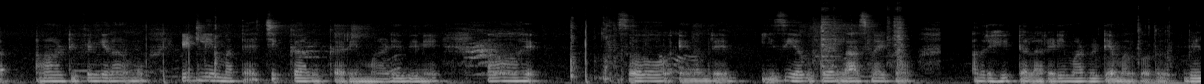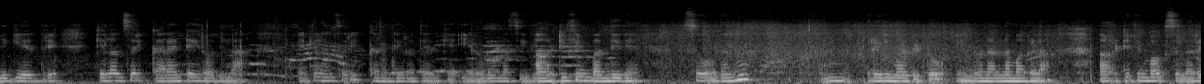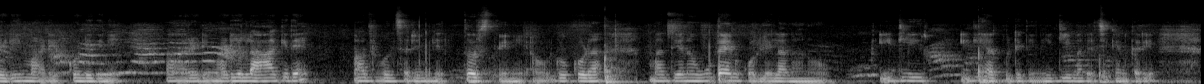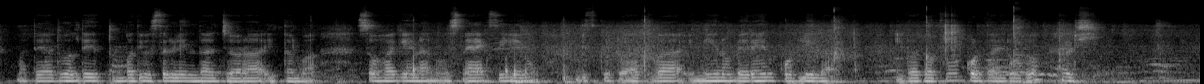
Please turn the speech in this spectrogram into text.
ಟಿಫಿನ್ಗೆ ನಾನು ಇಡ್ಲಿ ಮತ್ತು ಚಿಕನ್ ಕರಿ ಮಾಡಿದ್ದೀನಿ. ಸೊ ಏನಂದರೆ ಈಸಿ ಆಗುತ್ತೆ ಲಾಸ್ಟ್ ನೈಟು ಅಂದರೆ ಹಿಟ್ಟೆಲ್ಲ ರೆಡಿ ಮಾಡಿಬಿಟ್ಟೆ, ಮಲ್ಗೋದು. ಬೆಳಿಗ್ಗೆ ಎದ್ದರೆ ಕೆಲವೊಂದು ಸರಿ ಕರೆಂಟೇ ಇರೋದಿಲ್ಲ. ಕೆಲವೊಂದು ಸರಿ ಕರೆಂಟ್ ಇರುತ್ತೆ, ಅದಕ್ಕೆ ಎರಡು ಮಸೀದಿ ಟಿಫಿನ್ ಬಂದಿದೆ. ಸೊ ಅದನ್ನು ರೆಡಿ ಮಾಡಿಬಿಟ್ಟು ಇನ್ನು ನನ್ನ ಮಗಳ ಟಿಫಿನ್ ಬಾಕ್ಸ್ ಎಲ್ಲ ರೆಡಿ ಮಾಡಿ ಇಟ್ಕೊಂಡಿದ್ದೀನಿ ರೆಡಿ ಮಾಡಿ ಎಲ್ಲ ಆಗಿದೆ. ಆದರೂ ಒಂದು ಸರಿ ನಿಮಗೆ ತೋರಿಸ್ತೀನಿ. ಅವ್ರಿಗೂ ಕೂಡ ಮಧ್ಯಾಹ್ನ ಊಟ ಏನು ಕೊಡಲಿಲ್ಲ ನಾನು. ಇಡ್ಲಿ ಇಡ್ಲಿ ಹಾಕ್ಬಿಟ್ಟಿದ್ದೀನಿ. ಇಡ್ಲಿ ಮತ್ತು ಚಿಕನ್ ಕರಿ ಮತ್ತು ಅದು ಅಲ್ಲದೆ ತುಂಬ ದಿವಸಗಳಿಂದ ಜ್ವರ ಇತ್ತಲ್ವ? ಸೊ ಹಾಗೆ ನಾನು ಸ್ನ್ಯಾಕ್ಸ್ ಏನು ಬಿಸ್ಕೆಟು ಅಥವಾ ಇನ್ನೇನು ಬೇರೆ ಏನು ಕೊಡಲಿಲ್ಲ. ಇವಾಗ ಫ್ರೂಟ್ ಕೊಡ್ತಾ ಇರೋದು. ನೋಡಿ.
